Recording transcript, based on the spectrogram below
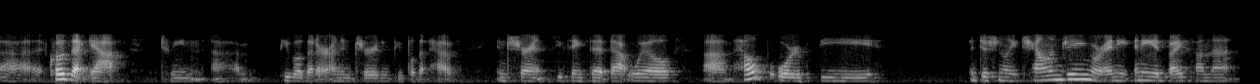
uh, close that gap between um, people that are uninsured and people that have insurance, do you think that that will um, help or be additionally challenging, or any any advice on that?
